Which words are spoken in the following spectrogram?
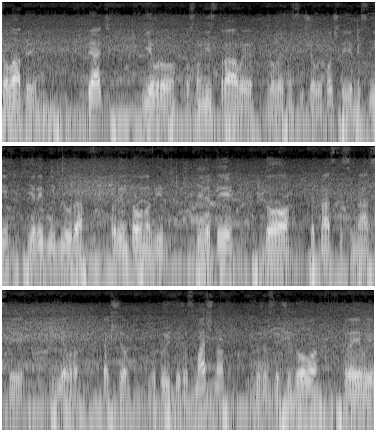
салати 5 євро, основні страви, в залежності, що ви хочете, є м'ясні, є рибні блюда, орієнтовно від 9 до 15-17 євро. Так що готують дуже смачно, дуже все чудово, краєвид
